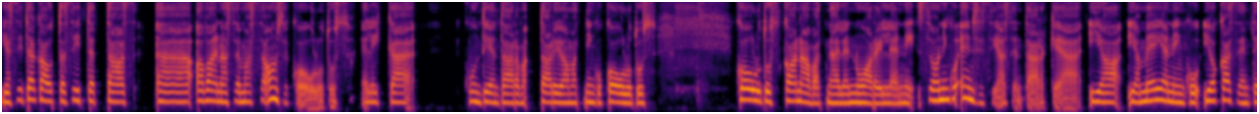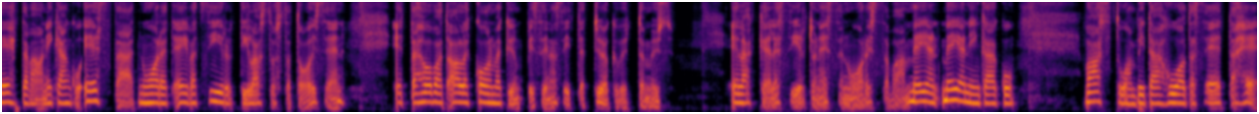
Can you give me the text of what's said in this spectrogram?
Ja sitä kautta sitten taas ä, avainasemassa on se koulutus, eli kuntien tar- tarjoamat niin koulutus koulutuskanavat näille nuorille, niin se on niin kuin ensisijaisen tärkeää. Ja, ja meidän niin kuin jokaisen tehtävä on ikään kuin estää, että nuoret eivät siirry tilastosta toiseen, että he ovat alle kolmekymppisinä sitten työkyvyttömyys eläkkeelle siirtyneissä nuorissa, vaan meidän, meidän ikään kuin vastuu on pitää huolta se, että he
